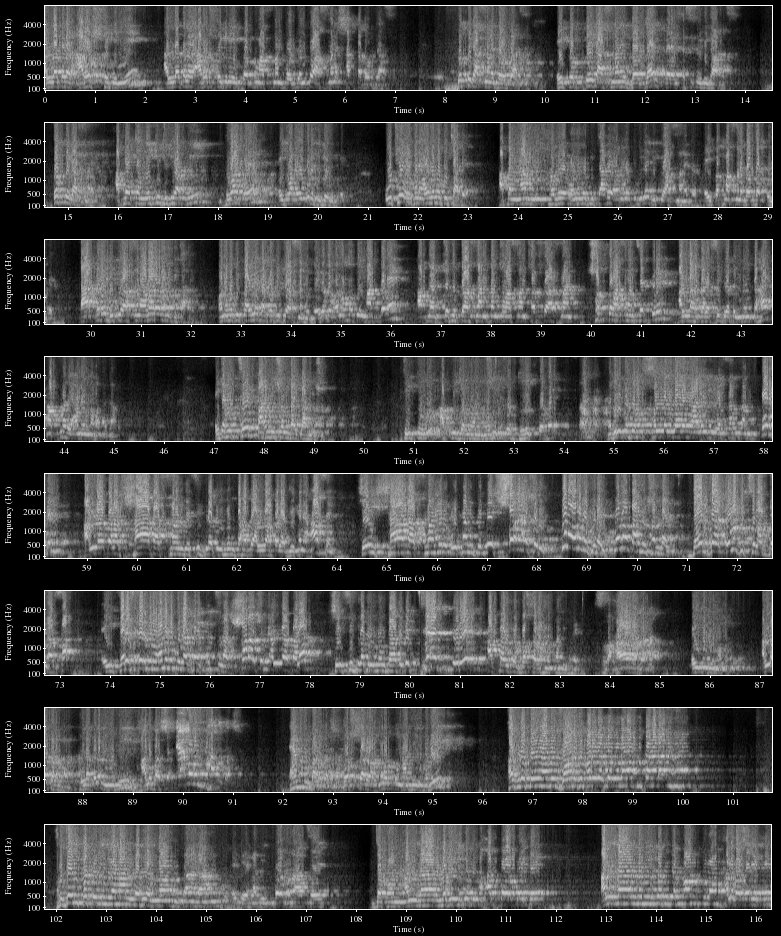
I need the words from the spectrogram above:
আল্লাহ তালার আরস থেকে নিয়ে, আল্লাহ তালার আরস থেকে নিয়ে প্রথম আসমান পর্যন্ত আসমানের সাতটা দরজা আছে। প্রত্যেক আসমানের দরজা আছে। এই প্রত্যেক আসমানের দরজায় সিকিউরিটি গার্ড আছে। প্রত্যেক আসমানে। আপনি একটা নেকি যদি আপনি দোয়া করেন, এই দোয়াটা উপরের দিকে উঠবে। উঠে ওখানে অনুমতি চাবে। আপনার নাম লিস্ট হবে, অনুমতি চাবে, অনুমতি দিলে দ্বিতীয় আসমানের এই প্রথম আসমানের দরজা খুলবে। তারপরে দ্বিতীয় আসমানে আবার অনুমতি চাবে অনুমতি পাইলে তারপর তৃতীয় আসমানে উঠবে এভাবে অনুমতির মাধ্যমে আপনার চতুর্থ আসমান, পঞ্চম আসমান, ষষ্ঠ আসমান, সপ্তম আসমান সেট করে আল্লাহ তাআলা সিদরাতুল মুনতাহায় আপনার এই আমল নামাটা যাবে এটা হচ্ছে পারমিশন বাই পারমিশন কিন্তু আপনি যখন নবীর উপর দূরত করবেন নবীর উপর যখন সাল্লাল্লাহু আলাইহি ওয়াসাল্লাম করবেন আল্লাহ তাআলা সাত আসমান যে সিদরাতুল মুনতাহাতে আল্লাহ তাআলা যেখানে আছেন, সেই সাত আসমানের ওখান থেকে সরাসরি কোনো অনুমতি নাই, কোনো পারমিশন নাই, দরজা কোনো কিছু লাগবে না এই ফেরেস্তের কোনো অনুমতি লাগবে না কিচ্ছু না, সরাসরি আল্লাহ তালা সেই সিদরাতুল মুনতাহা থেকে ছেদ করে আপনার উপর দশটা রহমত নাজিল হয়ে। এই নবীর মত আল্লাহ তাআলা আল্লাহ তাআলা নবীর ভালোবাসা, এমন ভালোবাসা এমন ভালোবাসা, দশটা রহমত তো নাজিল হবে। যখন আল্লাহর নবীর প্রতি মহব্বত রেখে, আল্লাহর নবীর প্রতি যখন কোন ভালোবাসা রেখে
